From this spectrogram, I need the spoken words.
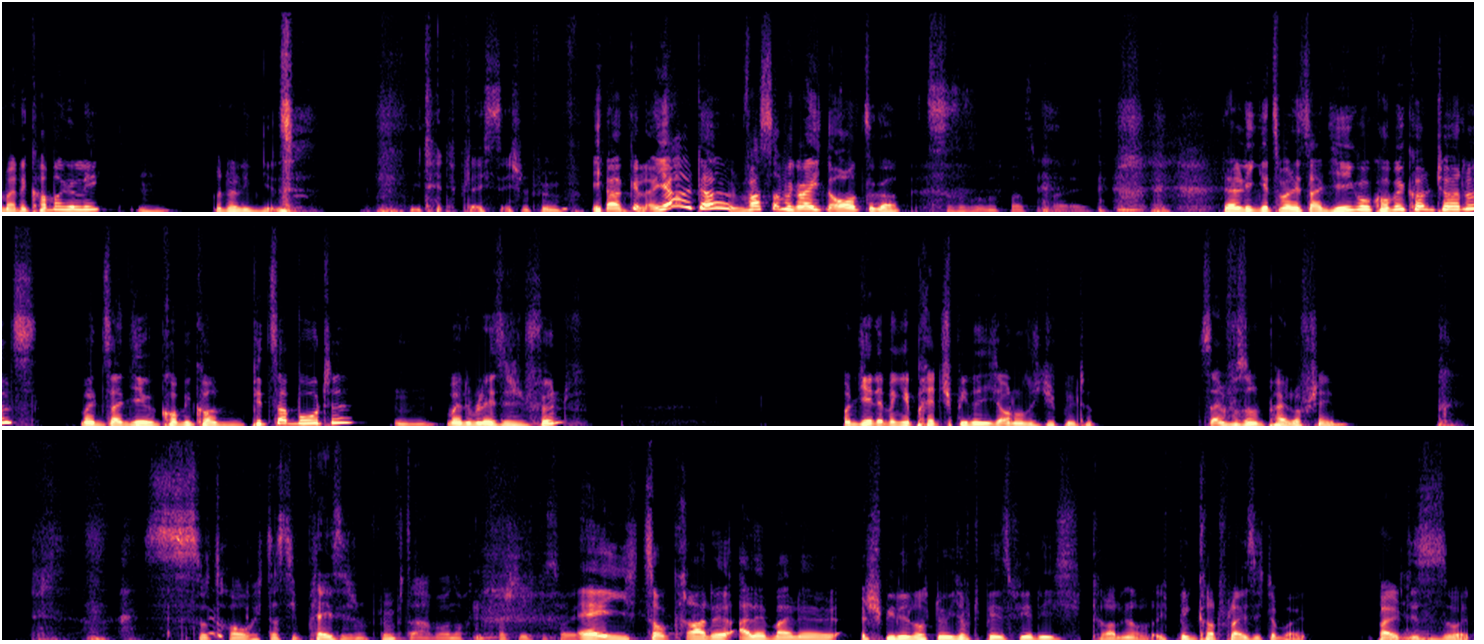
meine Kammer gelegt Mhm. und da liegen die jetzt. Wie deine Playstation 5. ja, genau. Ja, da, fast am gleichen Ort sogar. Das ist unfassbar, ey. Da liegen jetzt meine San Diego Comic Con Turtles, meine San Diego Comic Con Pizzaboote, Mhm. meine PlayStation 5 und jede Menge Brettspiele, die ich auch noch nicht gespielt habe. Das ist einfach so ein Pile of Shame. Es ist so traurig, dass die Playstation 5 da aber noch nicht verstehe ich bis heute. Ey, ich zock gerade alle meine Spiele noch durch auf die PS4, die ich gerade noch. Ich bin gerade fleißig dabei. bald Ja. ist es soweit.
